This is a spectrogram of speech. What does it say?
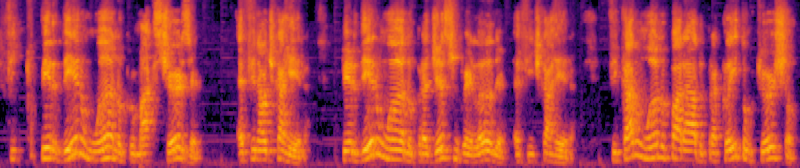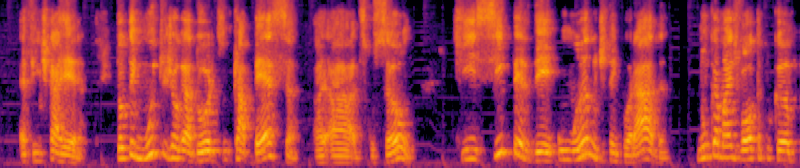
fica, perder um ano para o Max Scherzer é final de carreira. Perder um ano para Justin Verlander é fim de carreira. Ficar um ano parado para Clayton Kershaw é fim de carreira. Então tem muito jogador que encabeça a, a discussão que se perder um ano de temporada, nunca mais volta para o campo.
